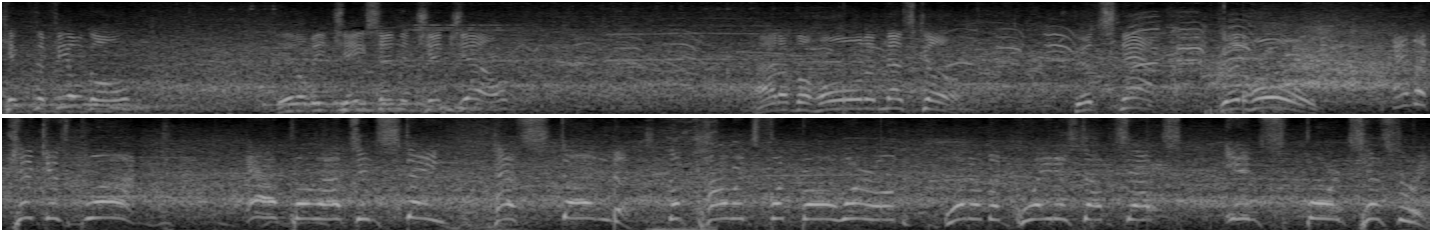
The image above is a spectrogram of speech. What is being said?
kick the field goal. It'll be Jason Gingell out of the hold of Mesko. Good snap, good hold, and the kick is blocked. Appalachian State has stunned the college football world. One of the greatest upsets in sports history.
